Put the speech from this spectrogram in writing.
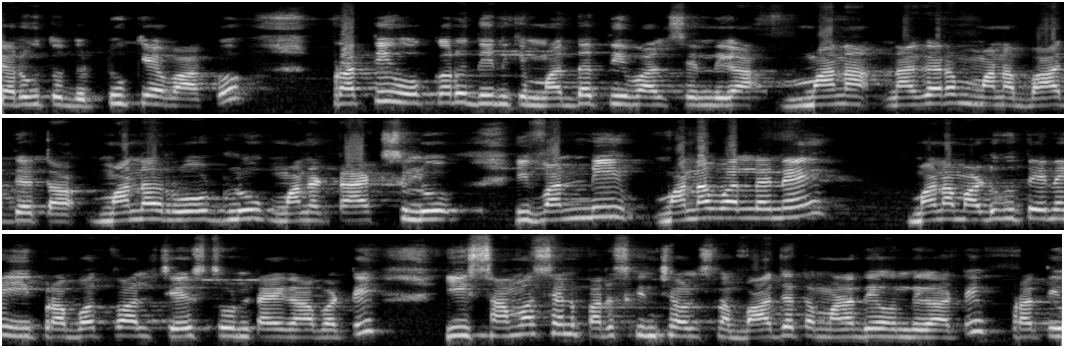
జరుగుతుంది టూకే వాక్. ప్రతి ఒక్కరూ దీనికి మద్దతు ఇవ్వాల్సిందిగా మన నగరం మన బాధ్యత మన రోడ్లు మన ట్యాక్సులు ఇవన్నీ మన వల్లనే మనం అడిగితేనే ఈ ప్రభుత్వాలు చేస్తూ ఉంటాయి కాబట్టి ఈ సమస్యను పరిష్కరించవలసిన బాధ్యత మనదే ఉంది కాబట్టి ప్రతి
